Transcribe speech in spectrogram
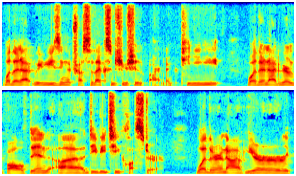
whether or not we're using a trusted execution environment or TEE whether or not you're involved in a DVT cluster, whether or not you're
